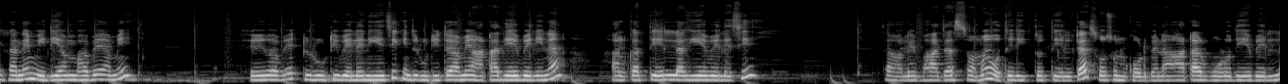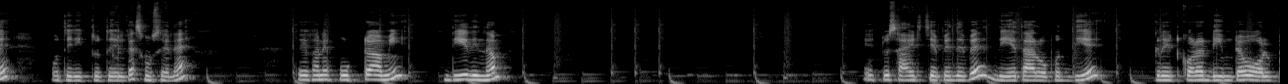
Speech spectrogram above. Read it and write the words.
এখানে মিডিয়ামভাবে আমি এইভাবে একটু রুটি বেলে নিয়েছি, কিন্তু রুটিটা আমি আটা দিয়ে বেলি না, হালকা তেল লাগিয়ে বেলেছি। তাহলে ভাজার সময় অতিরিক্ত তেলটা শোষণ করবে না, আটার গুঁড়ো দিয়ে বেললে অতিরিক্ত তেলটা শুষে নেয়। তো এখানে পুরটা আমি দিয়ে দিলাম। একটু সাইড চেপে দেবে, দিয়ে তার ওপর দিয়ে গ্রেট করা ডিমটাও অল্প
